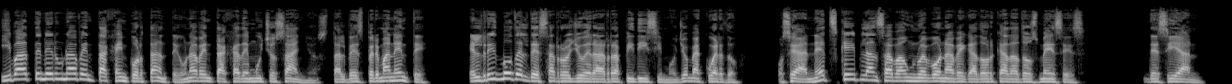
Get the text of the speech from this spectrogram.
iba a tener una ventaja importante, una ventaja de muchos años, tal vez permanente. El ritmo del desarrollo era rapidísimo, yo me acuerdo. O sea, Netscape lanzaba un nuevo navegador cada dos meses. Decían,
